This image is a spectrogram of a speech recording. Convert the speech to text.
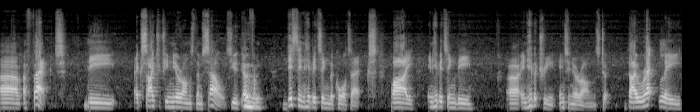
uh, affect the excitatory neurons themselves. You go mm. from disinhibiting the cortex by inhibiting the uh, inhibitory interneurons to directly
